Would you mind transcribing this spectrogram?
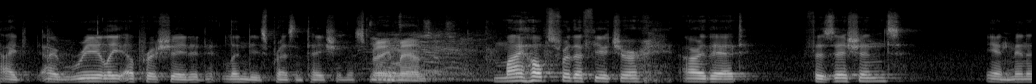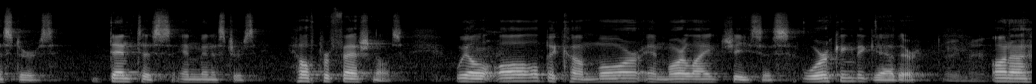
I I really appreciated Lindy's presentation this morning. Amen. My hopes for the future are that physicians and ministers, dentists and ministers, health professionals will all become more and more like Jesus, working together on a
